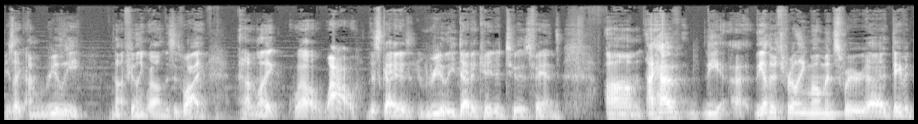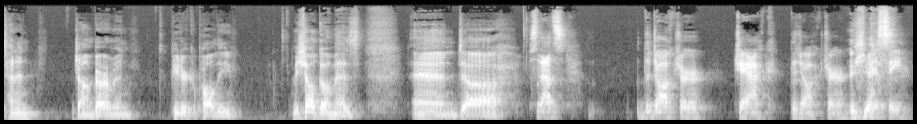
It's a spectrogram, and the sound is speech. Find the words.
He's like, "I'm really not feeling well, and this is why." And I'm like, "Well, wow, this guy is really dedicated to his fans." Um, I have the uh, the other thrilling moments were uh, David Tennant, John Barrowman, Peter Capaldi, Michelle Gomez, and uh, So that's the doctor, Jack, the doctor, Yes. Missy.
